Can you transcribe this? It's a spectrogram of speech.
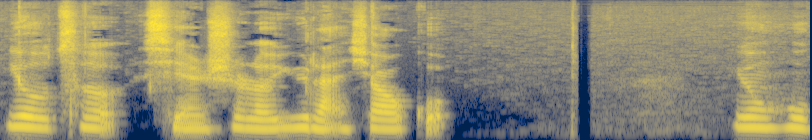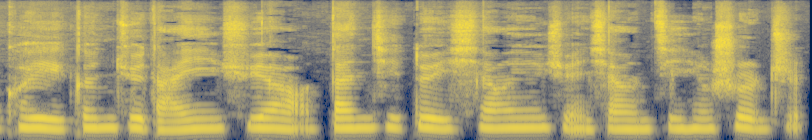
右侧显示了预览效果。用户可以根据打印需要，单击对相应选项进行设置。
